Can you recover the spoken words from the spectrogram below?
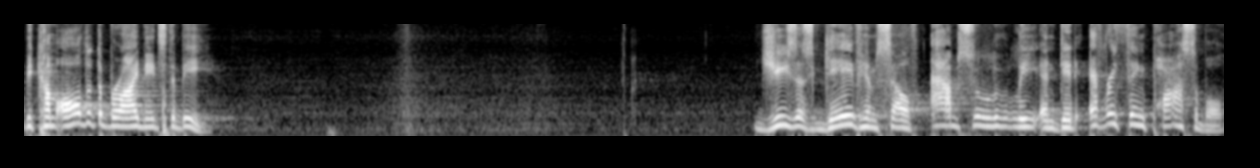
become all that the bride needs to be. Jesus gave himself absolutely and did everything possible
